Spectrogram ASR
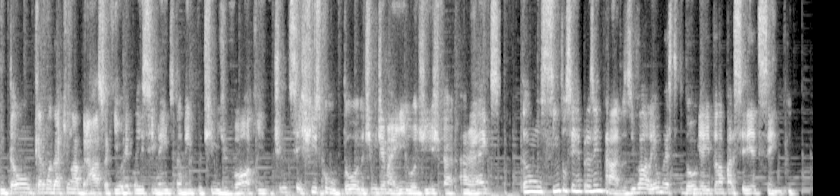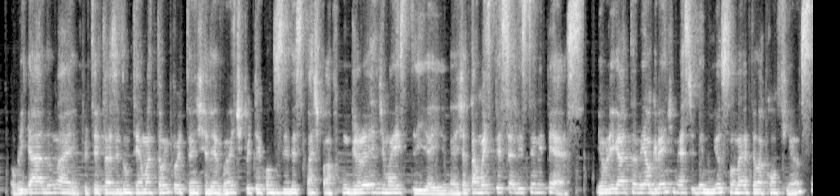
Então, quero mandar aqui um abraço aqui, o reconhecimento também pro time de VOC, o time de CX como um todo, o time de MI, Logística, RX. Então, sintam-se representados. E valeu, mestre Doug, aí pela parceria de sempre. Obrigado, Mai, por ter trazido um tema tão importante, relevante, por ter conduzido esse bate-papo com grande maestria aí, né? Já está uma especialista em NPS. E obrigado também ao grande mestre Denilson, né, pela confiança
